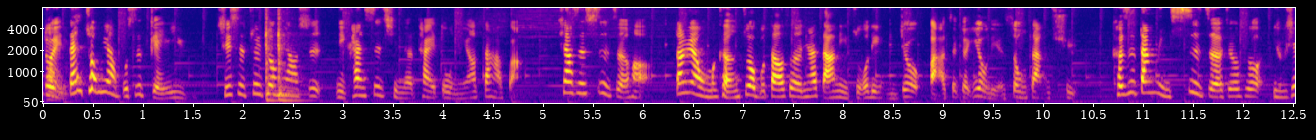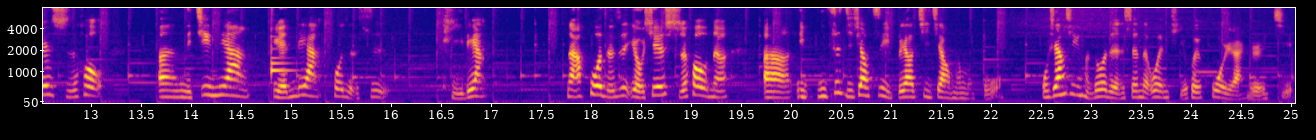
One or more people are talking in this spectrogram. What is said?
对，但重要不是给予，其实最重要是你看事情的态度，你要大方。下次试着哈。当然，我们可能做不到，说人家打你左脸，你就把这个右脸送上去。可是，当你试着，就是说，有些时候，嗯，你尽量原谅或者是体谅，那或者是有些时候呢，呃，你你自己叫自己不要计较那么多。我相信很多人生的问题会豁然而解。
